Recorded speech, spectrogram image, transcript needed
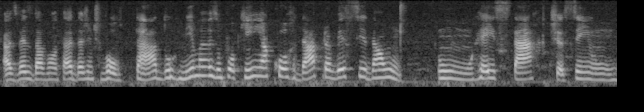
às vezes dá vontade da gente voltar, dormir mais um pouquinho e acordar para ver se dá um um restart, assim, um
